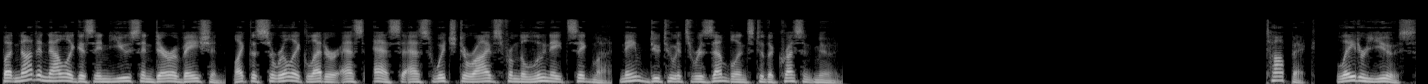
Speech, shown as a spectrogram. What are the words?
but not analogous in use and derivation, like the Cyrillic letter S, SS which derives from the lunate sigma, named due to its resemblance to the crescent moon. Later use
